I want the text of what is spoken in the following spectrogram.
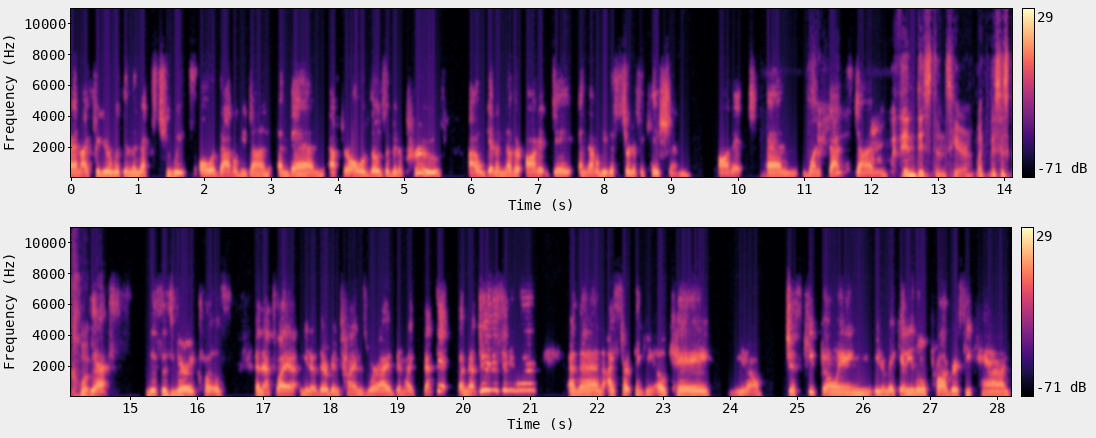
And I figure within the next two weeks, all of that will be done. And then after all of those have been approved, I'll get another audit date, and that'll be the certification audit. And once so that's done, within distance here, like this is close. Yes, this is very close. And that's why, uh, you know, there have been times where I've been like, that's it, I'm not doing this anymore. And then I start thinking, okay, you know, just keep going, you know, make any little progress you can.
